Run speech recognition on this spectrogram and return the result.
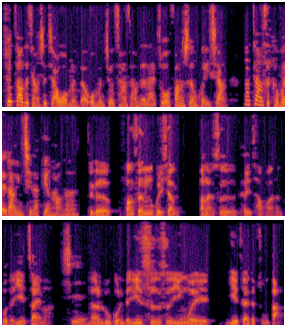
就照着讲师教我们的，我们就常常的来做放生回向，那这样子可不可以让运气来变好呢？这个放生回向当然是可以偿还很多的业债嘛。是。那如果你的运势是因为业债的阻挡，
